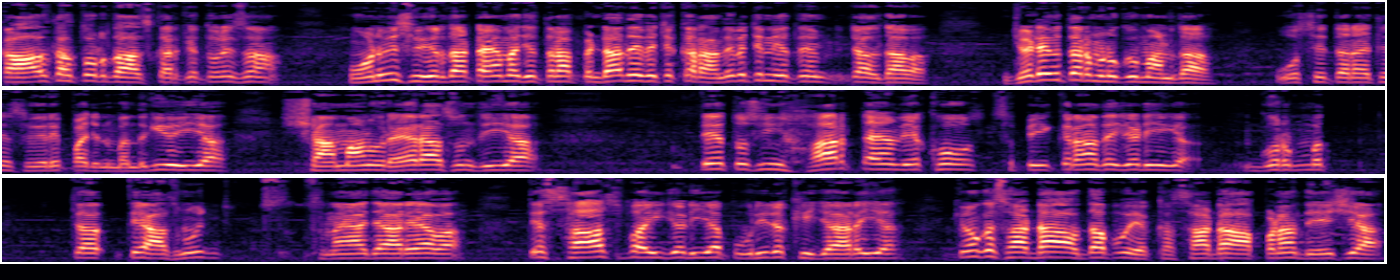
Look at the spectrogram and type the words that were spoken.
ਕਾਲ ਤੱਕ ਤੋਂ ਅਰਦਾਸ ਕਰਕੇ ਤੁਰੇ ਸਾਂ। ਹੁਣ ਵੀ ਸਵੇਰ ਦਾ ਟਾਈਮ ਆ, ਜਿਸ ਤਰ੍ਹਾਂ ਪਿੰਡਾਂ ਦੇ ਵਿੱਚ ਘਰਾਂ ਦੇ ਵਿੱਚ ਨਿਤਨੇਮ ਚੱਲਦਾ ਵਾ, ਜਿਹੜੇ ਵੀ ਧਰਮ ਨੂੰ ਕੋਈ ਮੰਨਦਾ, ਉਸੇ ਤਰ੍ਹਾਂ ਇੱਥੇ ਸਵੇਰੇ ਭਜਨ ਬੰਦਗੀ ਹੋਈ ਆ, ਸ਼ਾਮਾਂ ਨੂੰ ਰਹਿ ਰਾਸ ਹੁੰਦੀ ਆ। ਤੇ ਤੁਸੀਂ ਹਰ ਟਾਈਮ ਵੇਖੋ ਸਪੀਕਰਾਂ ਤੇ ਜਿਹੜੀ ਗੁਰਮਤ ਤ- ਇਤਿਹਾਸ ਨੂੰ ਸੁਣਾਇਆ ਜਾ ਰਿਹਾ ਵਾ, ਤੇ ਸਾਫ਼ ਸਫ਼ਾਈ ਜਿਹੜੀ ਆ ਪੂਰੀ ਰੱਖੀ ਜਾ ਰਹੀ ਆ, ਕਿਉਂਕਿ ਸਾਡਾ ਆਪਦਾ ਭਵਿੱਖ ਸਾਡਾ ਆਪਣਾ ਦੇਸ਼ ਆ।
